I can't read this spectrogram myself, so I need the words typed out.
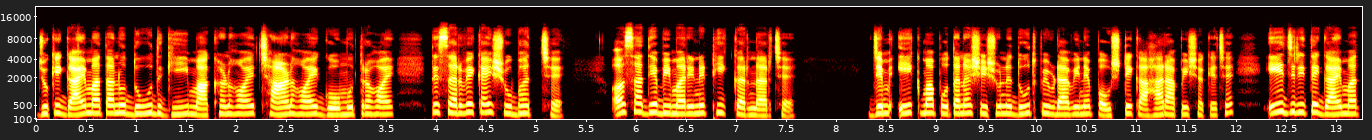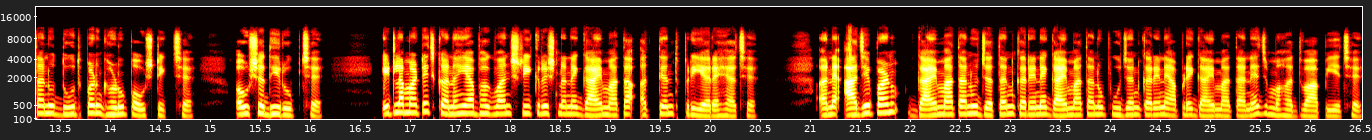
જો કે ગાય માતાનું દૂધ, ઘી, માખણ હોય, છાણ હોય, ગોમૂત્ર હોય, તે સર્વે કંઈ શુભ જ છે. અસાધ્ય બીમારીને ઠીક કરનાર છે. જેમ એકમાં પોતાના શિશુને દૂધ પીવડાવીને પૌષ્ટિક આહાર આપી શકે છે, એ જ રીતે ગાય માતાનું દૂધ પણ ઘણું પૌષ્ટિક છે. ઔષધિરૂપ છે. એટલા માટે જ કન્હૈયા ભગવાન શ્રીકૃષ્ણને ગાય માતા અત્યંત પ્રિય રહ્યા છે. અને આજે પણ ગાય માતાનું જતન કરીને, ગાય માતાનું પૂજન કરીને આપણે ગાય માતાને જ મહત્વ આપીએ છીએ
